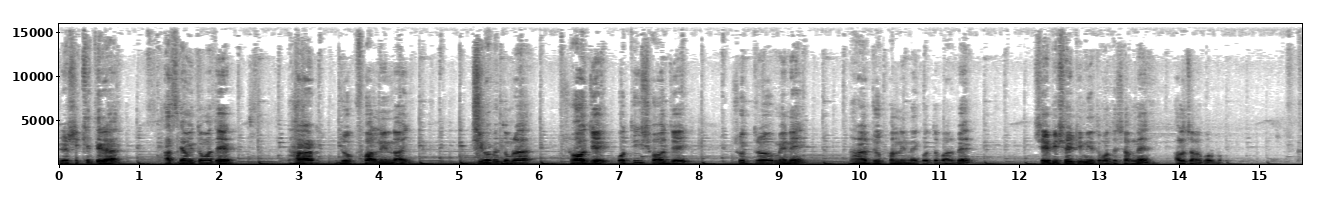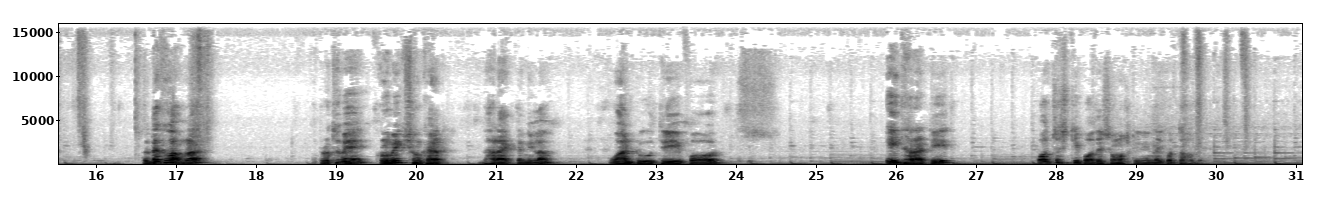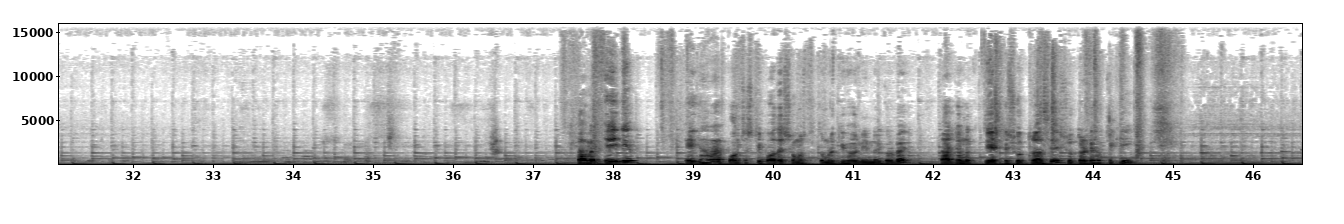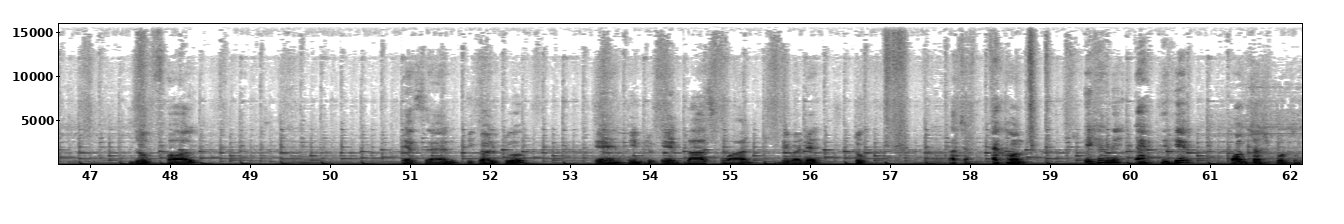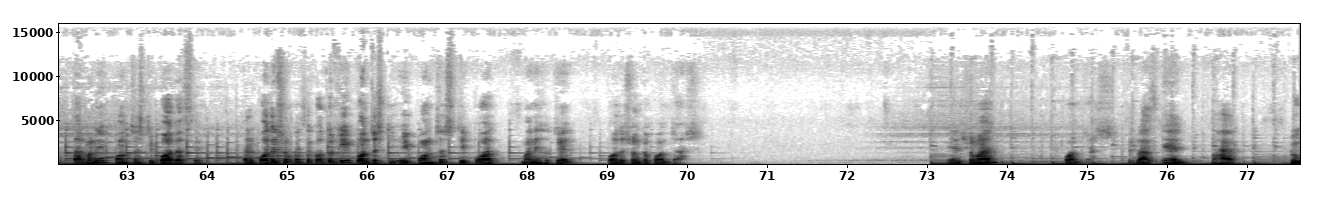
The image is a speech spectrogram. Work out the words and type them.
প্রিয় শিক্ষার্থীরা, আজকে আমি তোমাদের ধারার যোগফল নির্ণয় কীভাবে তোমরা সহজে, অতি সহজে সূত্র মেনে ধারার যোগফল নির্ণয় করতে পারবে সেই বিষয়টি নিয়ে তোমাদের সামনে আলোচনা করব। তো দেখো, আমরা প্রথমে ক্রমিক সংখ্যার ধারা একটা নিলাম। One, two, three, four. এই ধারাটির পঞ্চাশটি পদের সমষ্টি নির্ণয় করতে হবে। তাহলে এই যে, এই ধারার পঞ্চাশটি পদের সমষ্টি তোমরা কীভাবে নির্ণয় করবে? তার জন্য যে একটা সূত্র আছে, সূত্রটি হচ্ছে কি? যোগফল S N equal to N into N plus one divided two আচ্ছা এখন এখানে এক থেকে পঞ্চাশ পর্যন্ত, তার মানে পঞ্চাশটি পদ আছে। তাহলে পদের সংখ্যা আছে কতটি? পঞ্চাশটি। এই পঞ্চাশটি পদ মানে হচ্ছে পদের সংখ্যা পঞ্চাশ। এন সমান পঞ্চাশ প্লাস এন ভাগ টু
